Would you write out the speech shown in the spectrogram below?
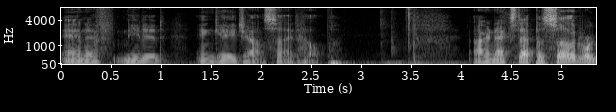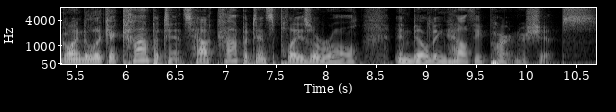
and if needed, engage outside help. Our next episode, we're going to look at competence, how competence plays a role in building healthy partnerships.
